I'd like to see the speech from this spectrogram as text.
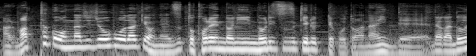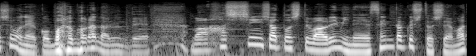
あの全く同じ情報だけをね、ずっとトレンドに乗り続けるってことはないんで、だからどうしてもね、こうバラバラになるんで、まあ発信者としてはある意味ね、選択肢としては間違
